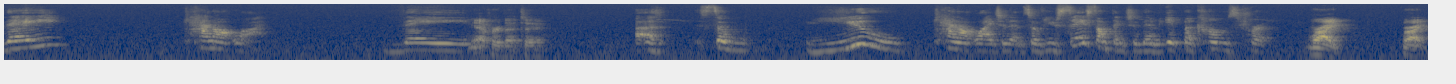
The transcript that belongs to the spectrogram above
They cannot lie. They Yeah, I've heard that too. uh, so you cannot lie to them. So if you say something to them, it becomes true. Right, right.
